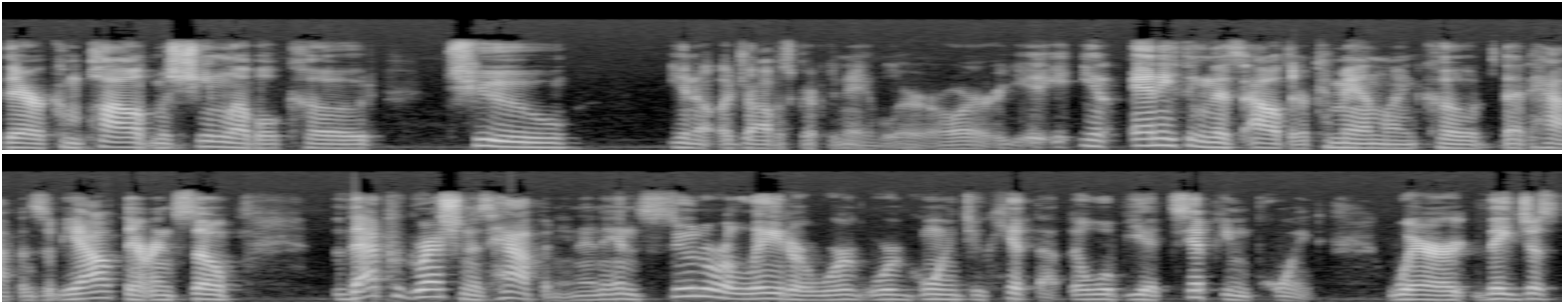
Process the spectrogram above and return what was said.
their compiled machine level code to you know a JavaScript enabler or you know anything that's out there, command line code that happens to be out there, and so that progression is happening, and, and sooner or later we're we're going to hit that. There will be a tipping point where they just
